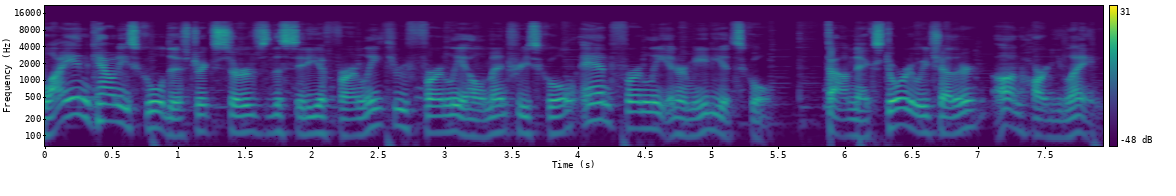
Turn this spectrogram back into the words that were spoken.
Lyon County School District serves the city of Fernley through Fernley Elementary School and Fernley Intermediate School, found next door to each other on Hardy Lane.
